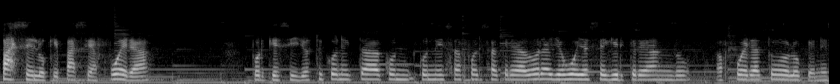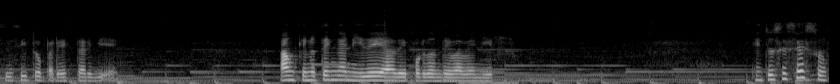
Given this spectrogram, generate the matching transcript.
pase lo que pase afuera, porque si yo estoy conectada con, esa fuerza creadora, yo voy a seguir creando afuera todo lo que necesito para estar bien, aunque no tenga ni idea de por dónde va a venir. Entonces eso,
